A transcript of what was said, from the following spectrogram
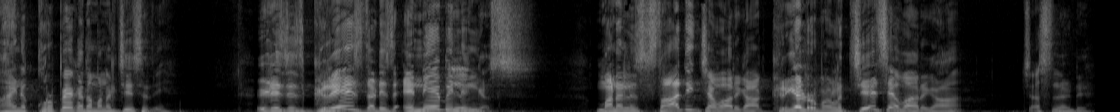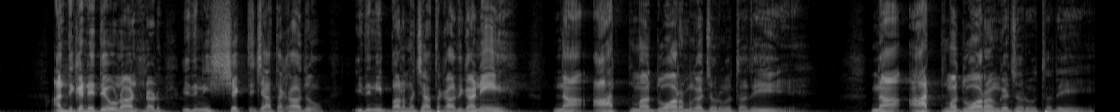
ఆయన కృపే కదా మనకు చేసేది. It is is grace that is enabling us మనల్ని సాధించేవారుగా క్రియల రూపంలో చేసేవారుగా చేస్తుందండి. అందుకనే దేవుడు అంటున్నాడు ఇది నీ శక్తి చేత కాదు ఇది నీ బలము చేత కాదు కానీ నా ఆత్మ ద్వారముగా జరుగుతుంది. నా ఆత్మ ద్వారంగా జరుగుతుంది.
